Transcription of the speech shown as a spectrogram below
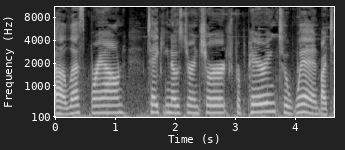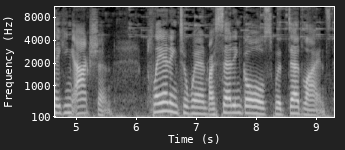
uh, Les Brown, taking notes during church, preparing to win by taking action, planning to win by setting goals with deadlines,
